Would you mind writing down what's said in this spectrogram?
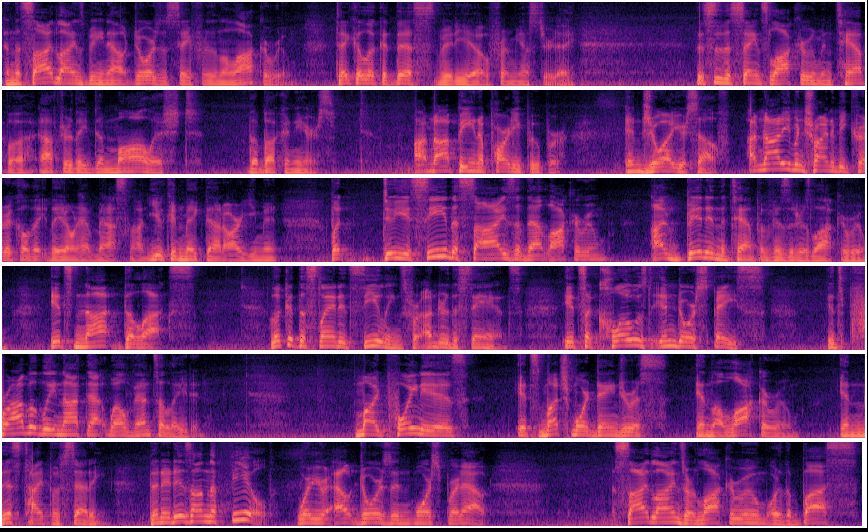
and the sidelines being outdoors is safer than the locker room. Take a look at this video from yesterday. This is the Saints locker room in Tampa after they demolished the Buccaneers. I'm not being a party pooper. Enjoy yourself. I'm not even trying to be critical that they don't have masks on. You can make that argument. But do you see the size of that locker room? I've been in the Tampa visitors locker room. It's not deluxe. Look at the slanted ceilings for under the stands. It's a closed indoor space. It's probably not that well ventilated. My point is, it's much more dangerous in the locker room in this type of setting than it is on the field where you're outdoors and more spread out. Sidelines or locker room or the bus,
